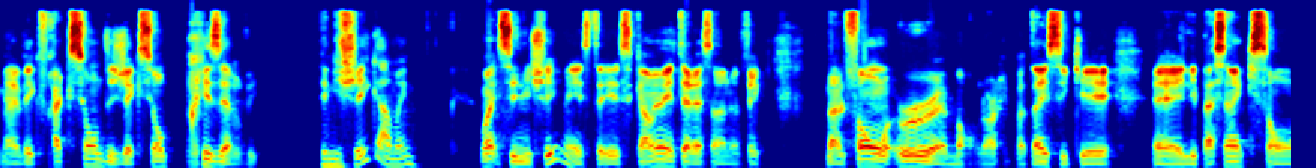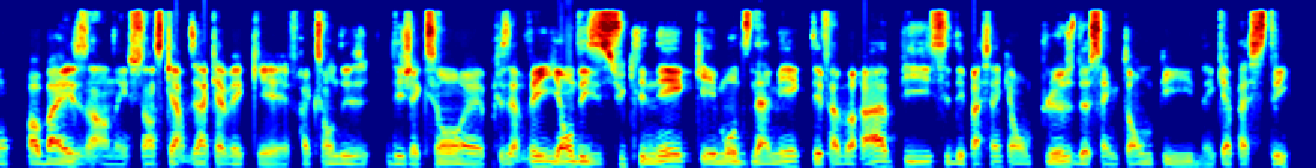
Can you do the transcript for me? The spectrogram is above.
mais avec fraction d'éjection préservée. C'est niché quand même. Oui, c'est niché, mais c'est quand même intéressant. Là. Fait dans le fond, eux, euh, bon, leur hypothèse, c'est que euh, les patients qui sont obèses en insuffisance cardiaque avec euh, fraction d'éjection préservée, ils ont des issues cliniques hémodynamiques défavorables, puis c'est des patients qui ont plus de symptômes puis d'incapacité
